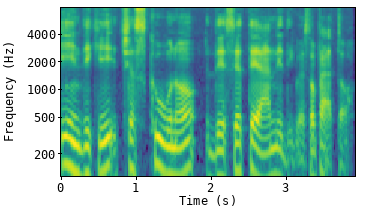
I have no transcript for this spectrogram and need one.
indichi ciascuno dei sette anni di questo patto.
